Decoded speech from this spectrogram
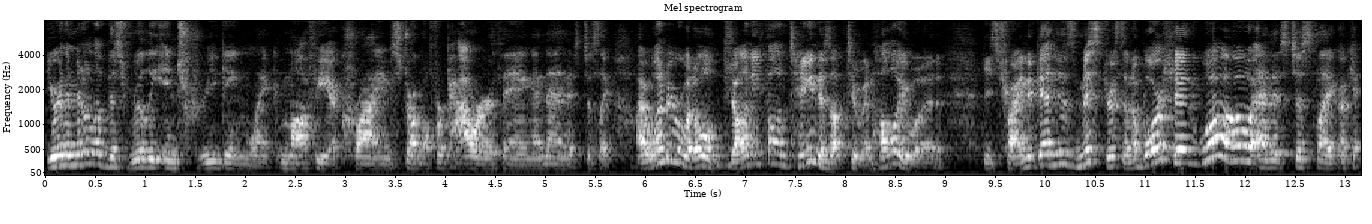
you're in the middle of this really intriguing like mafia crime struggle for power thing and then it's just like I wonder what old Johnny Fontane is up to in Hollywood. He's trying to get his mistress an abortion. Whoa! And it's just like okay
